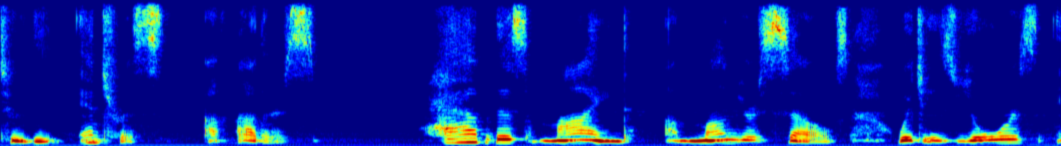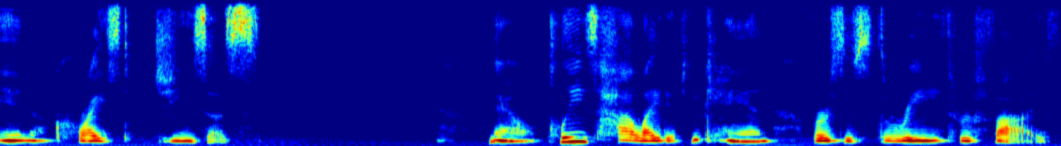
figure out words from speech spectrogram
to the interests of others. Have this mind among yourselves, which is yours in Christ Jesus. Please highlight, if you can, verses 3 through 5.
